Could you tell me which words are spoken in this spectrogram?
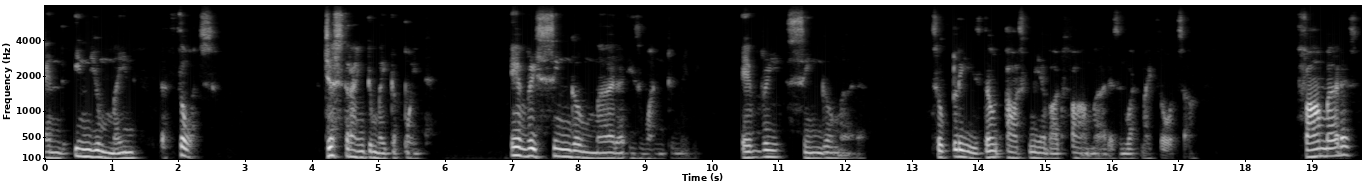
and inhumane thoughts just trying to make a point. Every single murder is one too many. Every single murder. So please don't ask me about farm murders and what my thoughts are. Farm murders,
